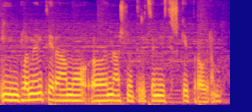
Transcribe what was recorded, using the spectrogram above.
i implementiramo e, naš nutricionistički program.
